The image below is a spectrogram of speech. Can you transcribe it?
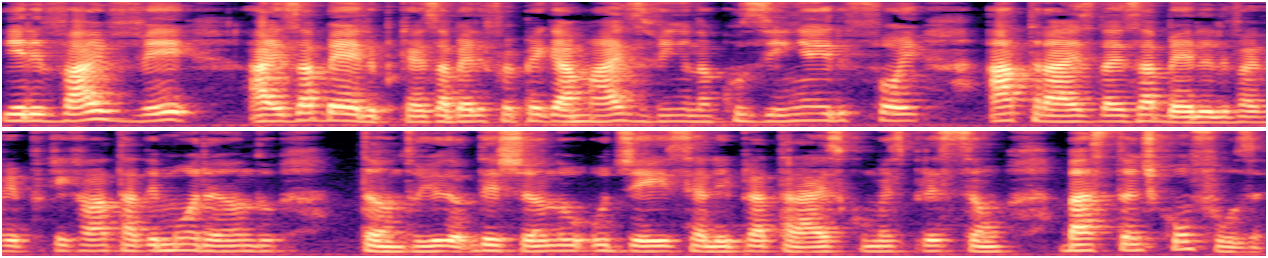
e ele vai ver a Isabelle, porque a Isabelle foi pegar mais vinho na cozinha e ele foi atrás da Isabelle, ele vai ver porque que ela tá demorando tanto, deixando o Jace ali para trás com uma expressão bastante confusa.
